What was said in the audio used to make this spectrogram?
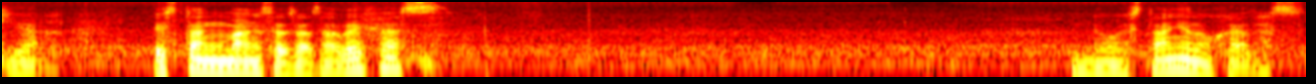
Ya. Están mansas las abejas. No están enojadas.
